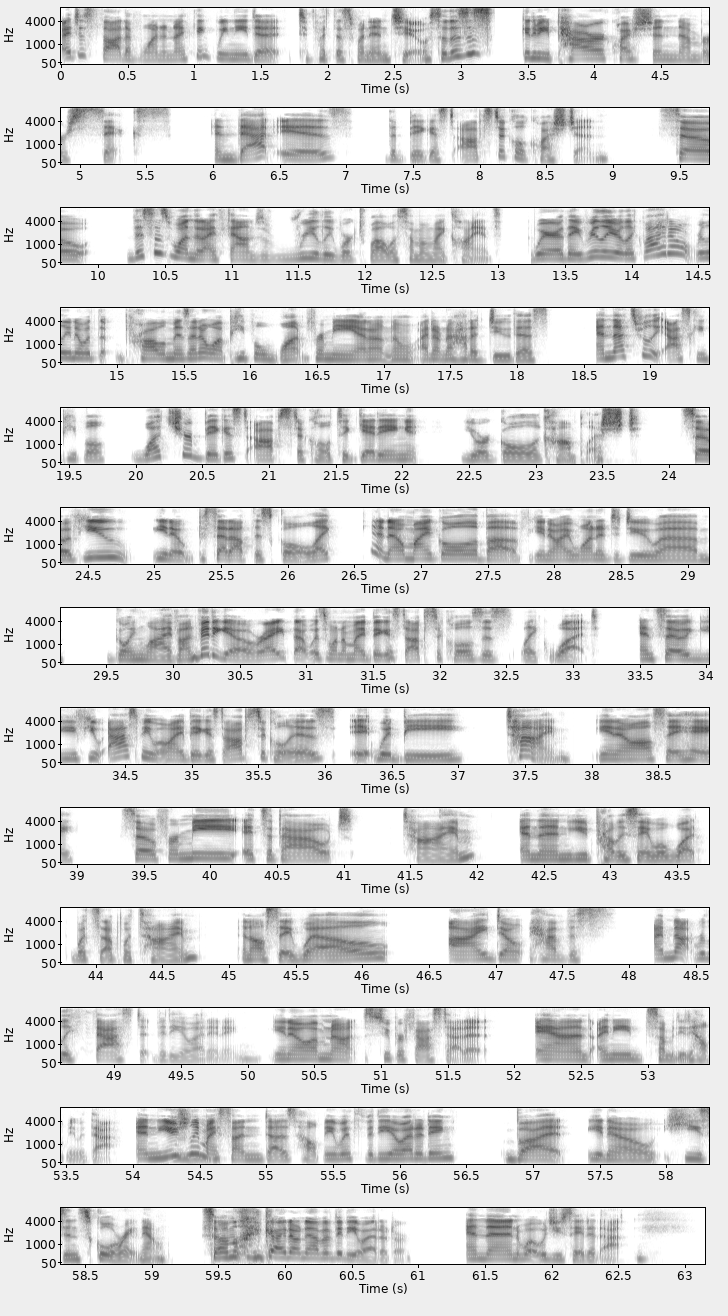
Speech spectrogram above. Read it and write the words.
I just thought of one and I think we need to to put this one in too. So this is going to be power question number 6. And that is the biggest obstacle question. So this is one that I found really worked well with some of my clients where they really are like, "Well, I don't really know what the problem is. I don't know what people want from me. I don't know I don't know how to do this." And that's really asking people, "What's your biggest obstacle to getting your goal accomplished?" So if you, you know, set out this goal like, you know, my goal above, you know, I wanted to do um going live on video, right? That was one of my biggest obstacles is like what? And so if you ask me what my biggest obstacle is, it would be time. You know, I'll say, "Hey, so for me it's about time." And then you'd probably say, "Well, what what's up with time?" And I'll say, "Well, I don't have this I'm not really fast at video editing. You know, I'm not super fast at it. And I need somebody to help me with that. And usually Mhm. my son does help me with video editing, but you know, he's in school right now. So I'm like, I don't have a video editor. And then what would you say to that?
